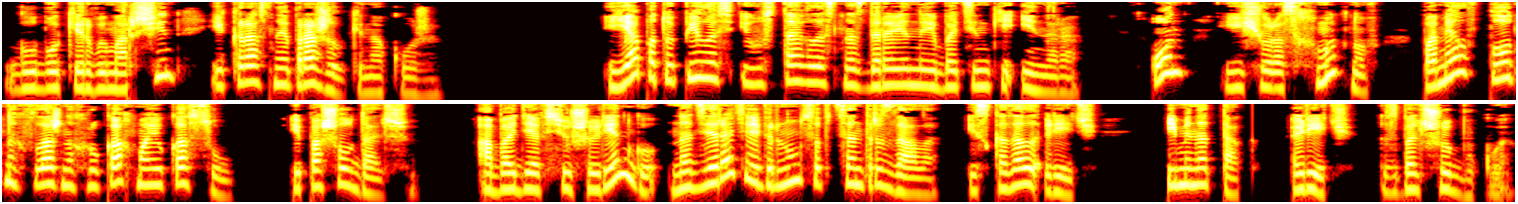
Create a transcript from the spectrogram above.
глубокие рвы морщин и красные прожилки на коже. Я потупилась и уставилась на здоровенные ботинки Иннера. Он, еще раз хмыкнув, помял в плотных влажных руках мою косу и пошел дальше. Обойдя всю шеренгу, надзиратель вернулся в центр зала и сказал речь. Именно так, речь, с большой буквы.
